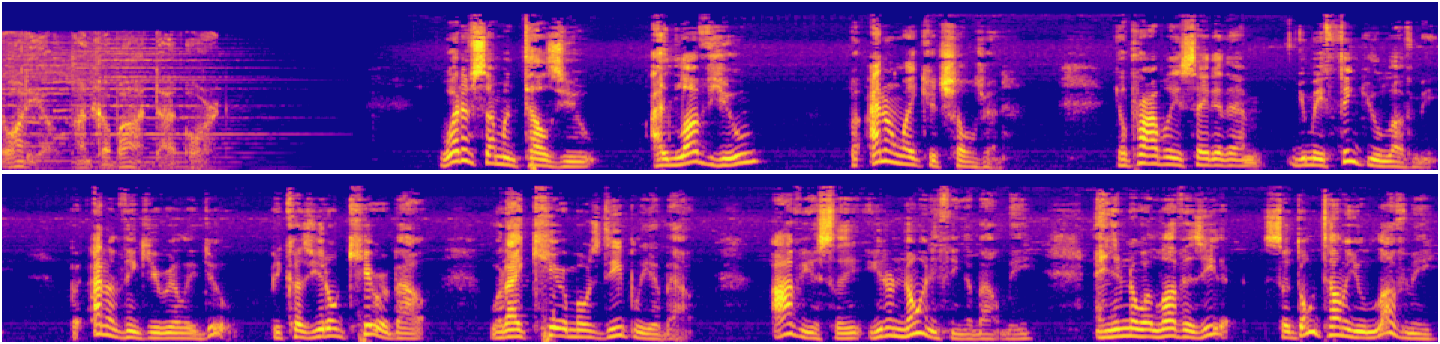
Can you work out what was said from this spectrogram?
audio on Chabad.org. What if someone tells you, I love you, but I don't like your children? You'll probably say to them, you may think you love me, but I don't think you really do because you don't care about what I care most deeply about. Obviously, you don't know anything about me and you don't know what love is either. So don't tell me you love me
